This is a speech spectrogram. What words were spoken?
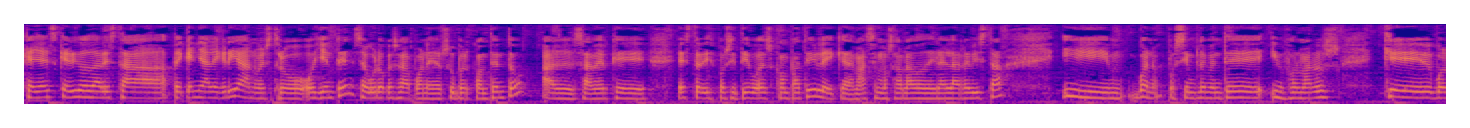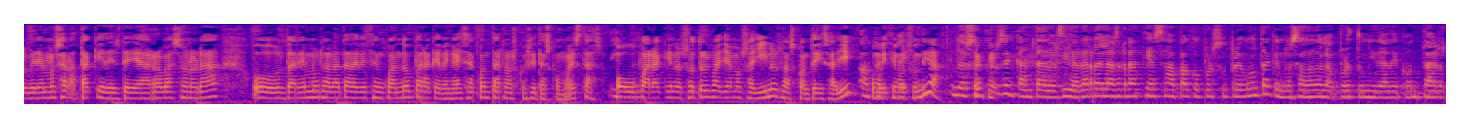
que hayáis querido dar esta pequeña alegría a nuestro oyente. Seguro que se va a poner súper contento al saber que este dispositivo es compatible y que además hemos hablado de él en la revista. Y bueno, pues simplemente informaros que volveremos al ataque. Desde arroba sonora os daremos la lata de vez en cuando para que vengáis a contarnos cositas como estas. O para que nosotros vayamos allí y nos las contéis allí Ah, como hicimos un día. Nosotros encantados. Y a darle las gracias a Paco por su pregunta que nos ha dado la oportunidad de contar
